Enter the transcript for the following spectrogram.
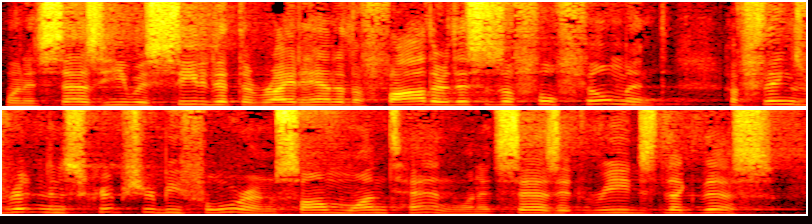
when it says he was seated at the right hand of the Father, this is a fulfillment of things written in Scripture before in Psalm 110. When it says, it reads like this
